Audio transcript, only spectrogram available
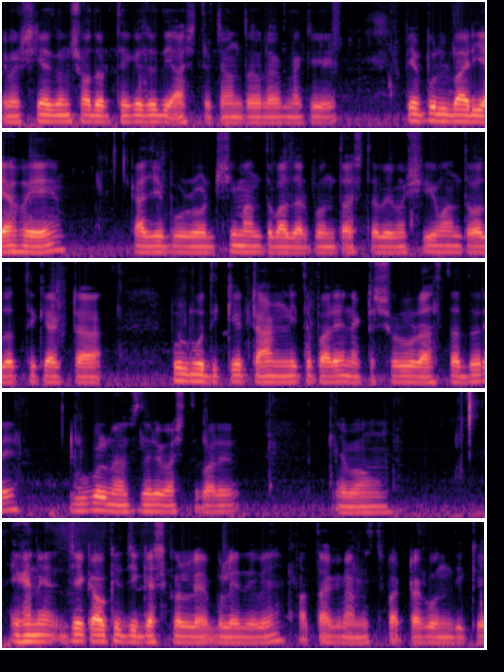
এবং সিরাজগঞ্জ সদর থেকে যদি আসতে চান তাহলে আপনাকে পেপুলবাড়িয়া হয়ে কাজীপুর রোড সীমান্ত বাজার পর্যন্ত আসতে হবে এবং সীমান্ত বাজার থেকে একটা পূর্ব দিকে টার্ন নিতে পারেন একটা সরু রাস্তা ধরে গুগল ম্যাপস ধরে আসতে পারেন এবং এখানে যে কাউকে জিজ্ঞাসা করলে বলে দেবে পাতাগ্রাম স্পারটা কোন দিকে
